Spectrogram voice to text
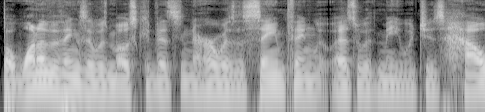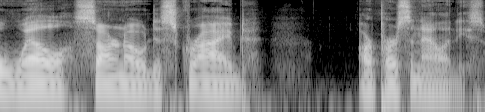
But one of the things that was most convincing to her was the same thing as with me, which is how well Sarno described our personalities.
